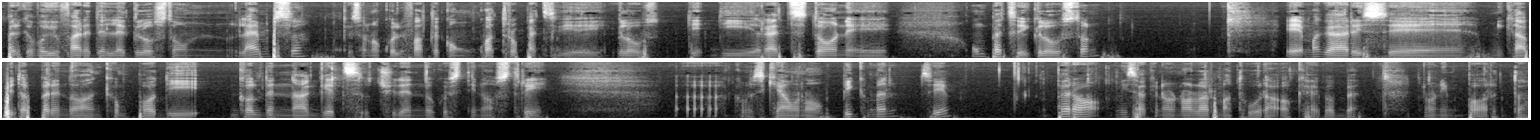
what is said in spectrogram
perché voglio fare delle glowstone lamps che sono quelle fatte con quattro pezzi di, glow, di, di redstone e un pezzo di glowstone. E magari se mi capita prendo anche un po' di golden nuggets uccidendo questi nostri uh, come si chiamano? Pigmen sì però mi sa che non ho l'armatura. Ok vabbè non importa.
